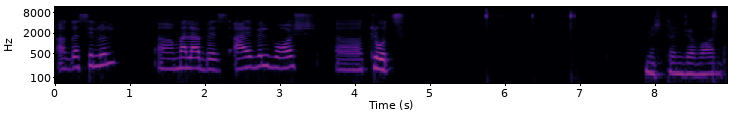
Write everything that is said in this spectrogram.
agasilul uh, malabis. I will wash uh, clothes. Mr. Jawad.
